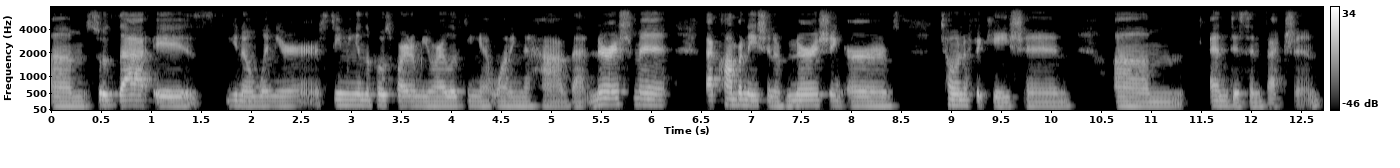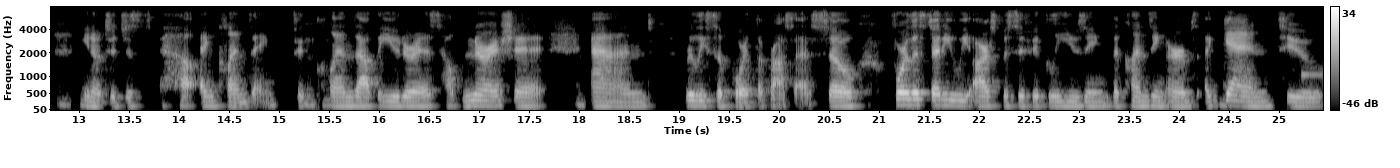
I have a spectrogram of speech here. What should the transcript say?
Um, so that is, you know, when you're steaming in the postpartum, you are looking at wanting to have that nourishment, that combination of nourishing herbs, tonification, um, and disinfection, mm-hmm. you know, to just help and cleansing, to mm-hmm. cleanse out the uterus, help nourish it, mm-hmm. and really support the process. So for the study, we are specifically using the cleansing herbs again to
